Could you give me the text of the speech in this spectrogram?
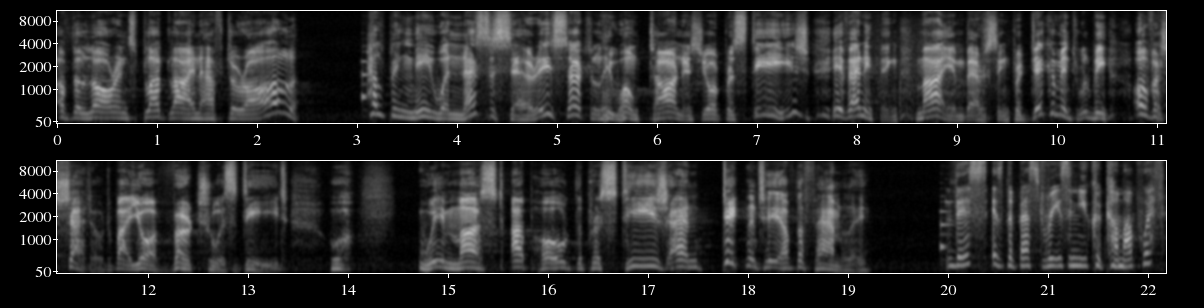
of the Lawrence bloodline, after all. Helping me when necessary certainly won't tarnish your prestige. If anything, my embarrassing predicament will be overshadowed by your virtuous deed. We must uphold the prestige and dignity of the family. This is the best reason you could come up with?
